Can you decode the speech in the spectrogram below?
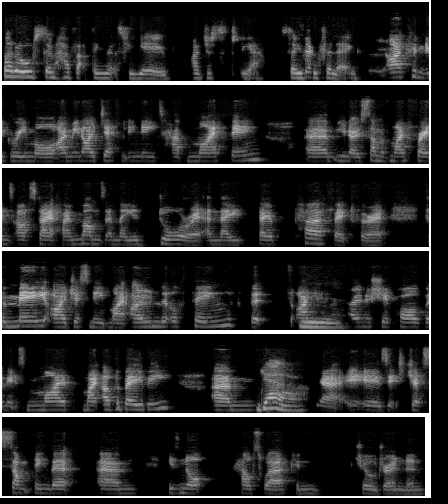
but also have that thing that's for you. I just, yeah, so definitely. fulfilling. I couldn't agree more. I mean, I definitely need to have my thing. Um, you know, some of my friends are stay-at-home mums and they adore it and they they're perfect for it. For me, I just need my own little thing that I can mm. take ownership of, and it's my my other baby. Um, yeah, yeah, it is. It's just something that um, is not housework and children and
